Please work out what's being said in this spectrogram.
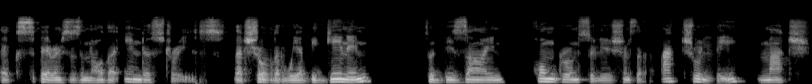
experiences in other industries that show that we are beginning to design homegrown solutions that actually match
